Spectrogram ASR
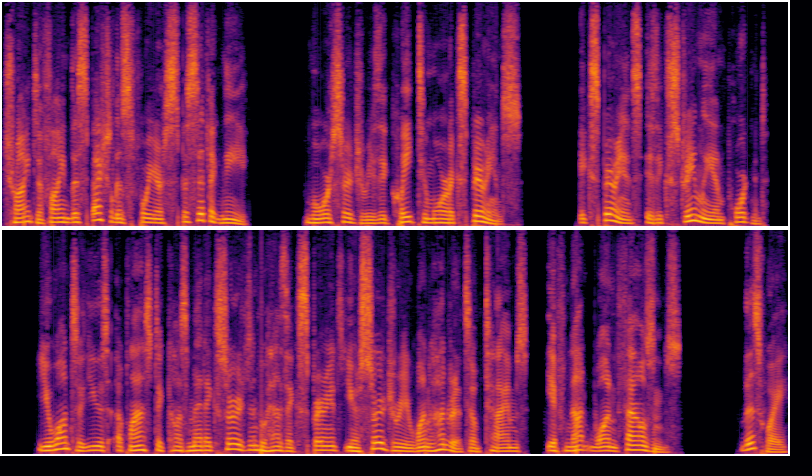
Try to find the specialist for your specific need. More surgeries equate to more experience. Experience is extremely important. You want to use a plastic cosmetic surgeon who has experienced your surgery one hundreds of times, if not one thousands. This way,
